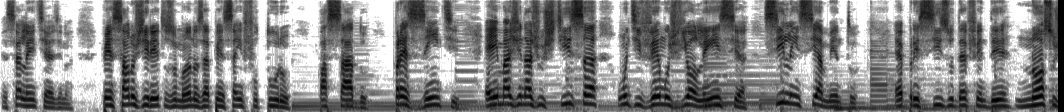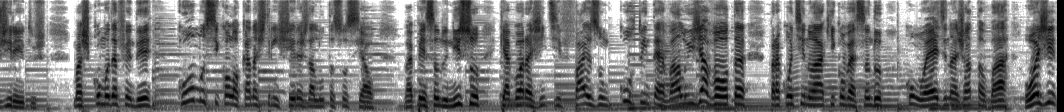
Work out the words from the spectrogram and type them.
Excelente, Edna. Pensar nos direitos humanos é pensar em futuro, passado, presente. É imaginar justiça onde vemos violência, silenciamento. É preciso defender nossos direitos. Mas como defender? Como se colocar nas trincheiras da luta social? Vai pensando nisso que agora a gente faz um curto intervalo e já volta para continuar aqui conversando com Edna Jatobá. Hoje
